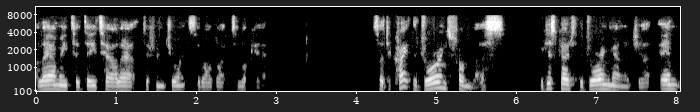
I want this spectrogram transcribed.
allow me to detail out different joints that I'd like to look at. So to create the drawings from this, we just go to the drawing manager and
